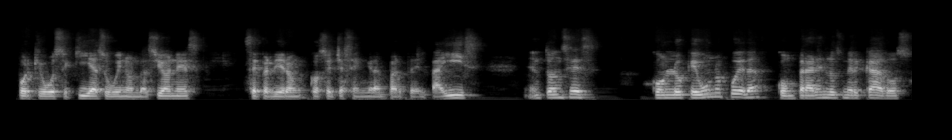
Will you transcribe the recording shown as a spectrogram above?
porque hubo sequías, hubo inundaciones, se perdieron cosechas en gran parte del país. Entonces, con lo que uno pueda comprar en los mercados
